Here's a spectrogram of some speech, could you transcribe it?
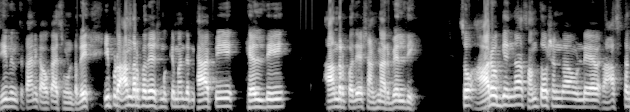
జీవించడానికి అవకాశం ఉంటుంది. ఇప్పుడు ఆంధ్రప్రదేశ్ ముఖ్యమంత్రి హ్యాపీ హెల్దీ ఆంధ్రప్రదేశ్ అంటున్నారు వెల్దీ సో ఆరోగ్యంగా సంతోషంగా ఉండే రాష్ట్రం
